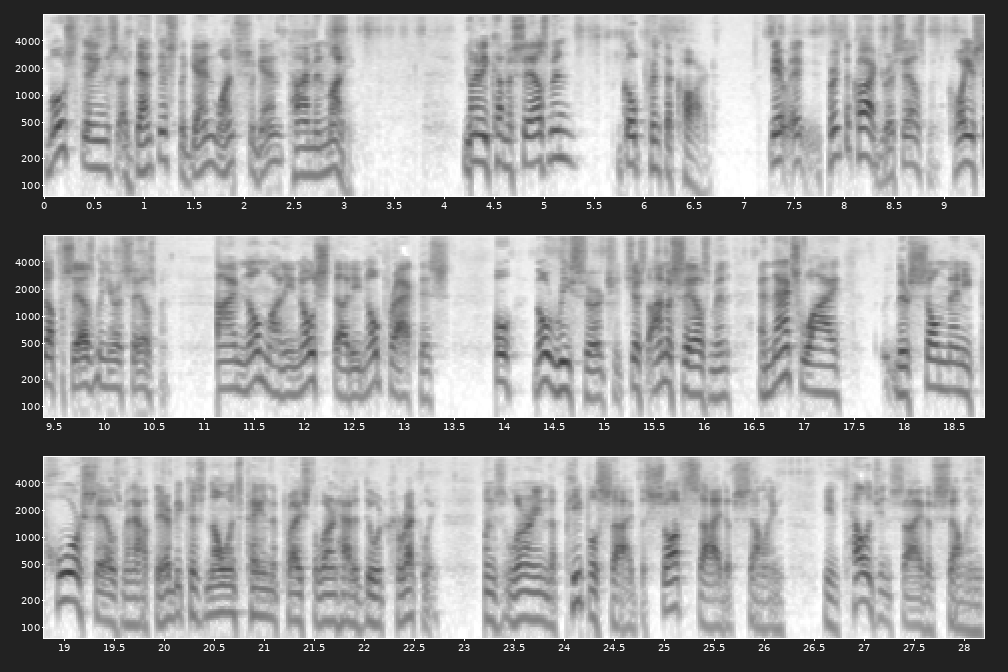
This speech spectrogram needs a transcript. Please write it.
Most things, a dentist, again, once again, time and money. You want to become a salesman? Go print a card. There, eh, print the card, you're a salesman. Call yourself a salesman, you're a salesman. Time, no money, no study, no practice no, no research. It's just I'm a salesman. And that's why there's so many poor salesmen out there because no one's paying the price to learn how to do it correctly. No one's learning the people side, the soft side of selling, the intelligent side of selling,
